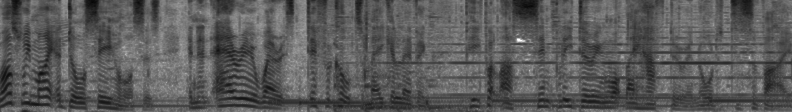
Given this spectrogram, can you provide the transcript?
Whilst we might adore seahorses, in an area where it's difficult to make a living, people are simply doing what they have to in order to survive.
